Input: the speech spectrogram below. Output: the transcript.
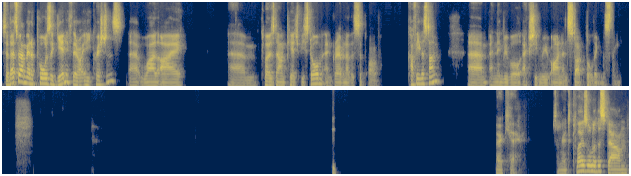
so that's where I'm going to pause again if there are any questions uh, while I um, close down PHP Storm and grab another sip of coffee this time. Um, and then we will actually move on and start building this thing. Okay, so I'm going to close all of this down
